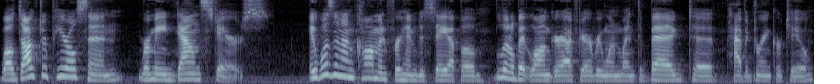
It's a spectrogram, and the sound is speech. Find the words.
while Dr. Perelson remained downstairs. It wasn't uncommon for him to stay up a little bit longer after everyone went to bed to have a drink or two.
